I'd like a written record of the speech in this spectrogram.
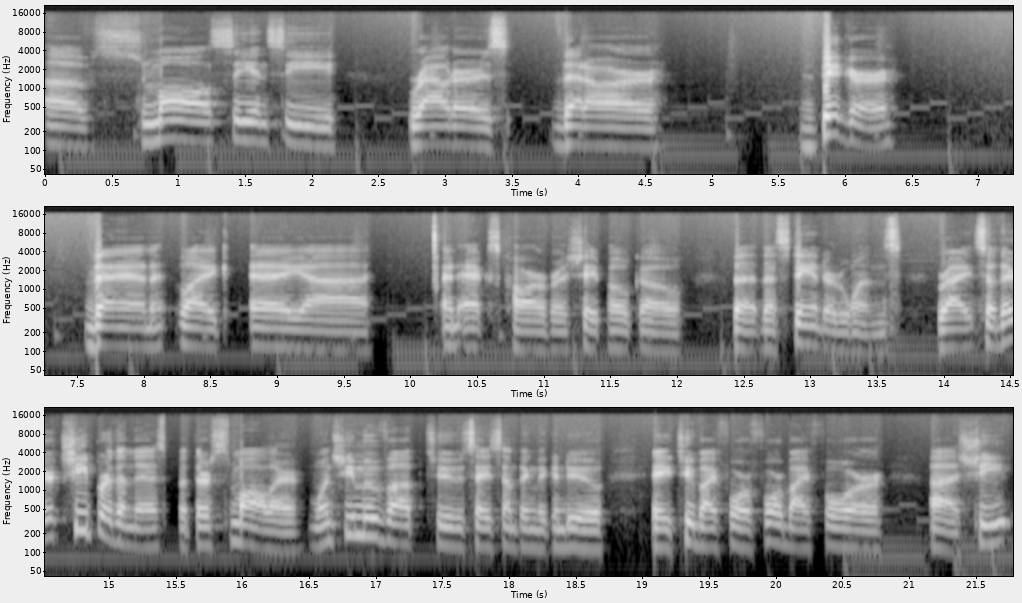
of small CNC routers that are bigger than like a uh, an X-Carve or a Shapeoko, the, the standard ones, right? So they're cheaper than this, but they're smaller. Once you move up to say something that can do a two by four, four by four uh, sheet,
